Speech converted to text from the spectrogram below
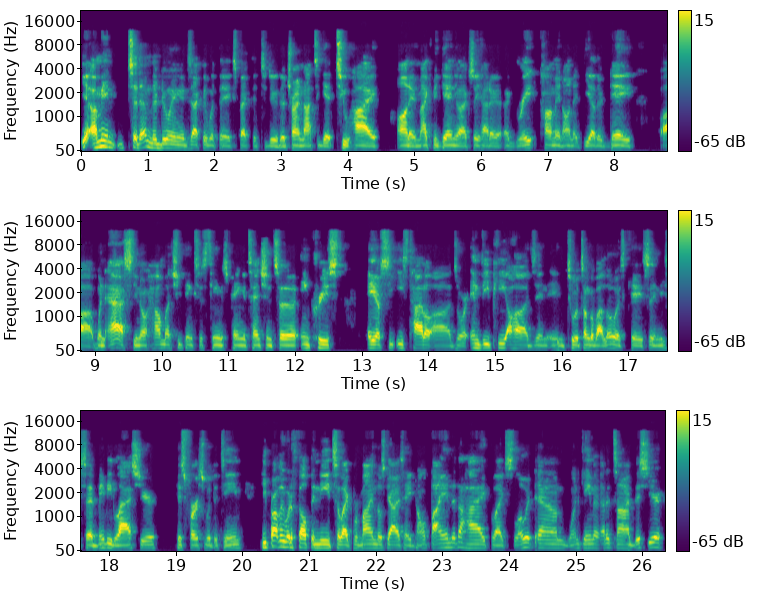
Yeah, I mean, to them, they're doing exactly what they expected to do. They're trying not to get too high on it. Mike McDaniel actually had a, a great comment on it the other day uh, when asked, you know, how much he thinks his team is paying attention to increased AFC East title odds or MVP odds in, in Tua Tagovailoa's case. And he said maybe last year, his first with the team, he probably would have felt the need to like remind those guys, hey, don't buy into the hype, like slow it down one game at a time. This year,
